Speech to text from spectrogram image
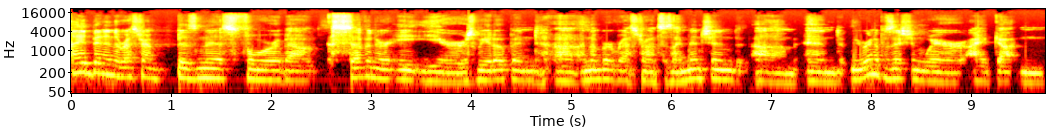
I had been in the restaurant business for about seven or eight years. We had opened uh, a number of restaurants, as I mentioned, um, and we were in a position where I had gotten.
